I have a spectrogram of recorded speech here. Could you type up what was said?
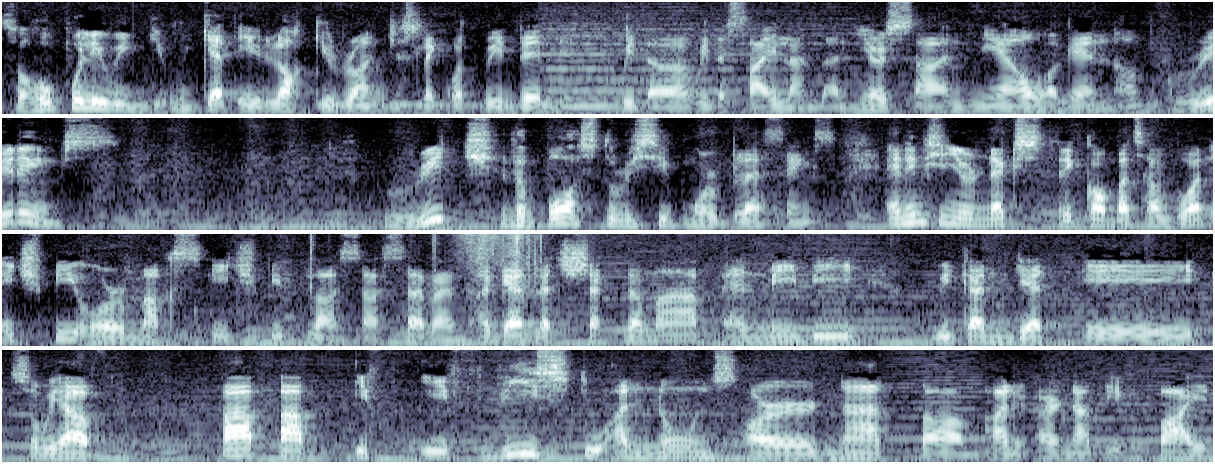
So hopefully we, we get a lucky run just like what we did in, with the with the Silent. And here's uh, Neow again. Um, greetings. Reach the boss to receive more blessings. Enemies in your next 3 combats have 1 HP or max HP plus uh, 7. Again, let's check the map and maybe we can get a... So we have pop up if if these two unknowns are not um, are, are not a fight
